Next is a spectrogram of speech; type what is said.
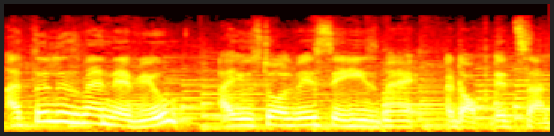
Atul is my nephew. I used to always say he's my adopted son.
